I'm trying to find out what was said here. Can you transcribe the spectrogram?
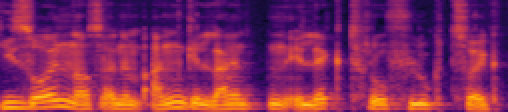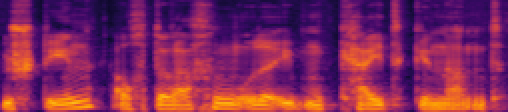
Die sollen aus einem angeleinten Elektroflugzeug bestehen, auch Drachen oder eben Kite genannt.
